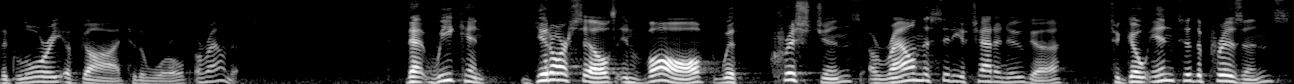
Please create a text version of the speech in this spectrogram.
the glory of God to the world around us. That we can get ourselves involved with Christians around the city of Chattanooga to go into the prisons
